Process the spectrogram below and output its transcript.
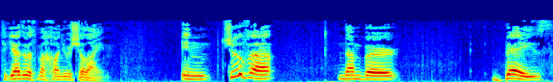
together with Machon Yerushalayim. In Tshuva number Bays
